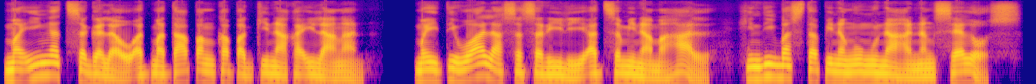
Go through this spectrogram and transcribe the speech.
Maingat sa galaw at matapang kapag kinakailangan. May tiwala sa sarili at sa minamahal, hindi basta pinangungunahan ng selos.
